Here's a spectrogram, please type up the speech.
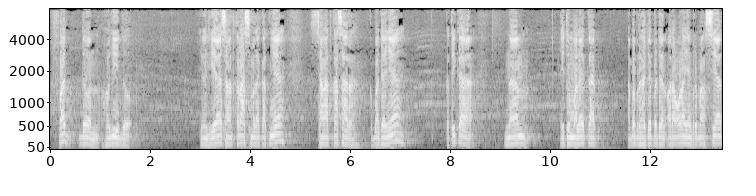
faddon holido yang dia sangat keras malaikatnya sangat kasar kepadanya ketika enam itu malaikat apa berhadapan dengan orang-orang yang bermaksiat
